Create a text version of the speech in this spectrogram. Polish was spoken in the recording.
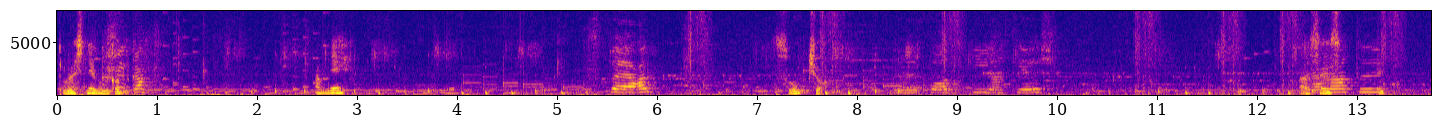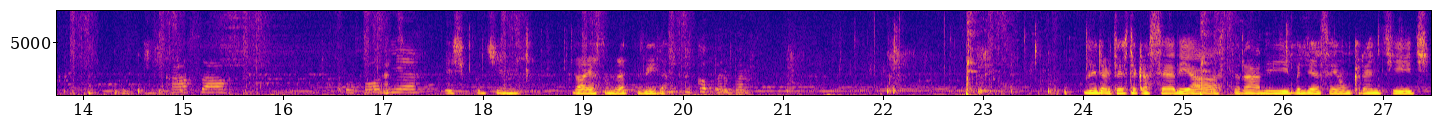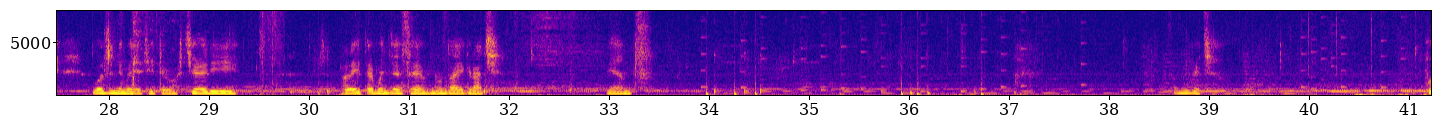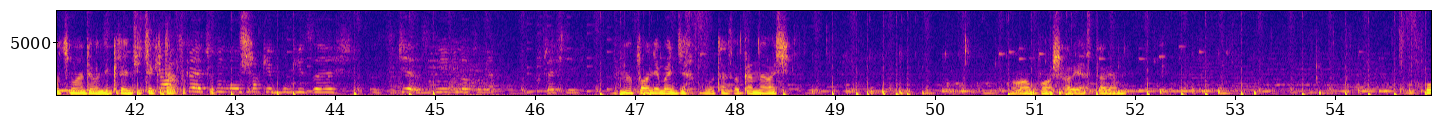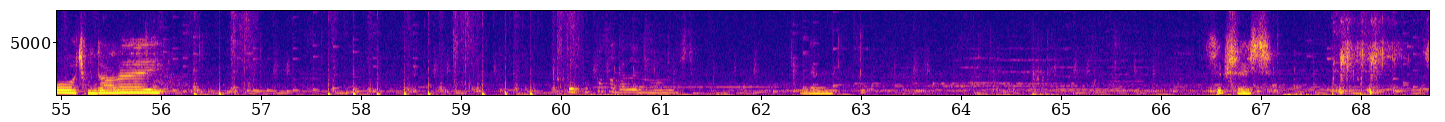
Tu we śniegu tylko. Skrzynka, A w niej? spar, Subcio. y, potki jakieś, A co jest granaty, kasa, pochodnie gdzieś pod ziemi. No, ja stąd lepiej wyjdę. i, i koperbar. No i tak, to jest taka seria z Terrarii, będziemy sobie ją kręcić, chyba, że nie będziecie tego chcieli, ale i tak będziemy sobie w nią dalej grać, więc... Sami wiecie. Po co mamy tego nie kręcić, jak i tak... Ciekawe, czy będą takie bugi ze, z, dzie- z dniem i nocą jak wcześniej. No to nie będzie, bo teraz ogarnąłeś. O Boże, ale ja stawiam. Chodźmy dalej. Po, po, po co dalej mamy iść? Nie wiem. Się przejść.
